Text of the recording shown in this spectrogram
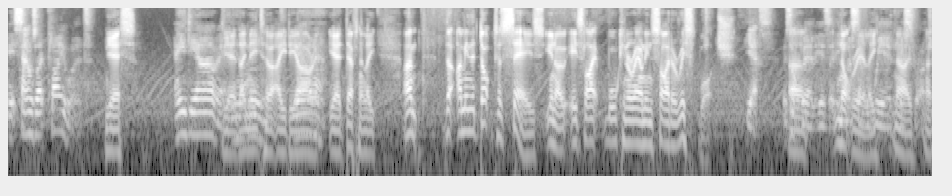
It sounds like plywood. Yes. ADR it. Yeah, they I need mean? to ADR it. Yeah, definitely. Um, the, I mean, the doctor says, you know, it's like walking around inside a wristwatch. Yes, it's not Uh, really, is it? He Not must have a really. weird no, no.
